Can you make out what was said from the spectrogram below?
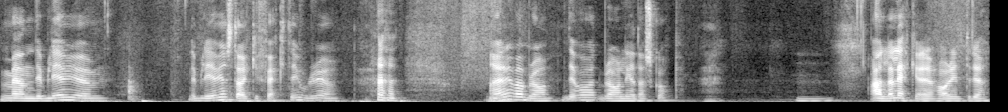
men det blev ju Det blev ju en stark effekt, det gjorde det. nej, det mm. var bra. Det var ett bra ledarskap. Mm. Alla läkare har inte det.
